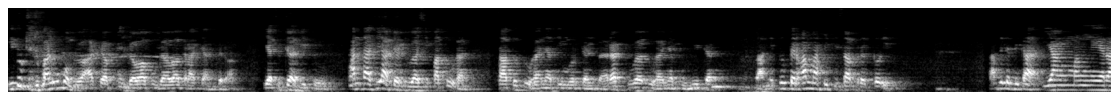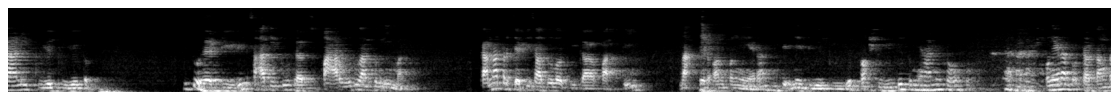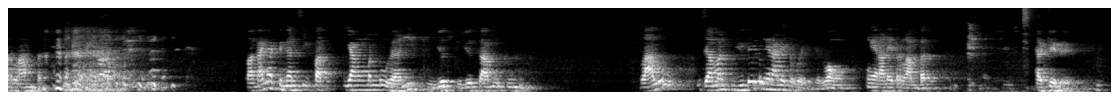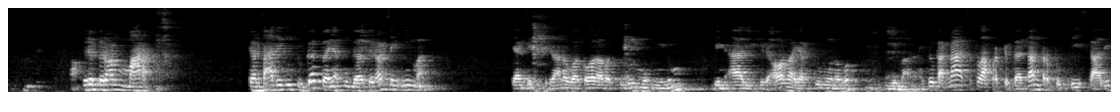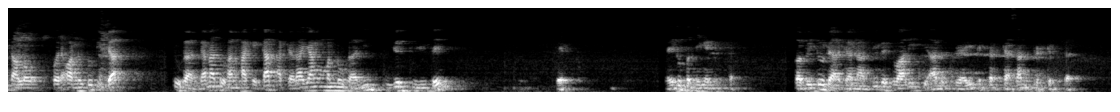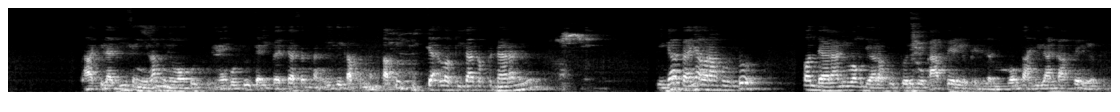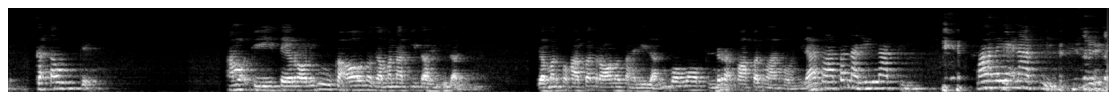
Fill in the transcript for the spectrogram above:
Itu di depan umum loh, ada penggawa-penggawa kerajaan Fir'aun. Ya sudah gitu. Kan tadi ada dua sifat Tuhan. Satu Tuhannya timur dan barat, dua Tuhannya bumi dan langit. Itu Fir'aun masih bisa berkelit. Tapi ketika yang mengerani buyut-buyut itu hadirin saat itu separuh itu langsung iman. Karena terjadi satu logika pasti, nak Fir'aun pangeran, ini duit buyut, pas itu pangerannya sopo. Pangeran kok datang terlambat. Makanya dengan sifat yang menuhani buyut-buyut kamu dulu. Lalu zaman buyutnya pengirannya coba aja. Wong pengirannya terlambat hadir. Akhirnya Fir'aun marah. Dan saat itu juga banyak munggah Fir'aun yang iman. Yang diceritakan wa qala rajulun mu'minum bin ali Fir'aun yang yaktumu iman. Itu karena setelah perdebatan terbukti sekali kalau Fir'aun itu tidak Tuhan. Karena Tuhan hakikat adalah yang menuhani buyut-buyutnya. Ya. Nah, itu pentingnya debat. Sebab itu tidak ada nabi kecuali dianugerahi kecerdasan berdebat. Lagi-lagi sing hilang ini wong khusus. Wong khusus jadi ibadah itikaf senang. Tapi tidak logika kebenaran itu. Sehingga banyak orang khusus kondarani wong ziarah kubur itu kafir ya gelem, wong tahlilan kafir ya gelem. Gak tahu mikir. Amok di teror itu gak ono zaman Nabi tahlilan. Zaman sahabat ra ono tahlilan. Umpama bener sahabat nglakoni. Lah sahabat nabi Nabi. Malah ngenyek Nabi.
